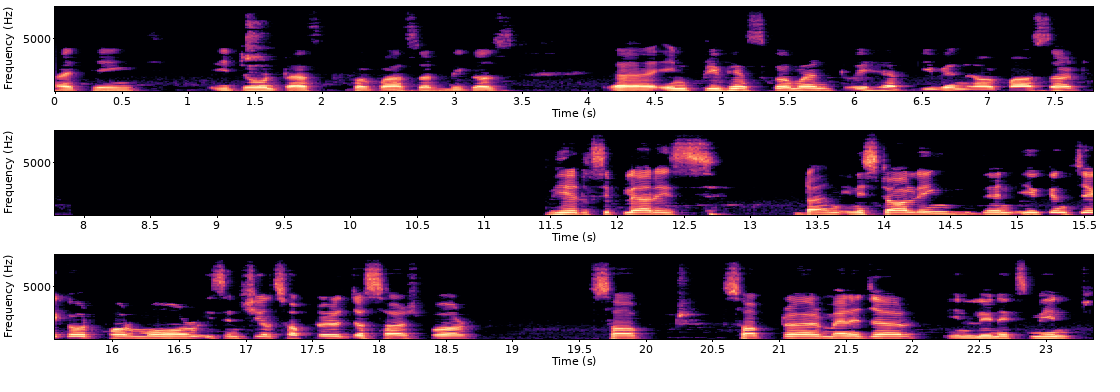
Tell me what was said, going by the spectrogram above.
I think it won't ask for password because uh, in previous command we have given our password. VLC player is done installing. Then you can check out for more essential software. Just search for soft software manager in linux mint.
